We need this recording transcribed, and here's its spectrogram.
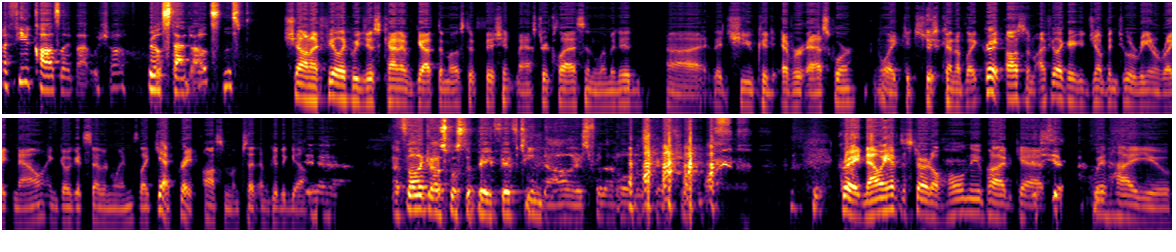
a few cards like that which are real standouts in this Sean, I feel like we just kind of got the most efficient masterclass in limited uh, that you could ever ask for. Like it's just kind of like, great, awesome. I feel like I could jump into arena right now and go get seven wins. Like, yeah, great, awesome. I'm set. I'm good to go. Yeah, I felt like I was supposed to pay fifteen dollars for that whole description. great. Now we have to start a whole new podcast yeah. with Hayu.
